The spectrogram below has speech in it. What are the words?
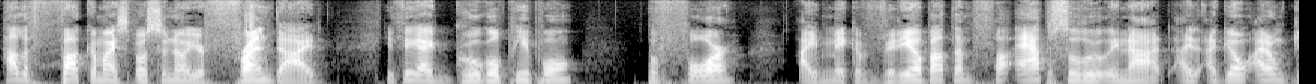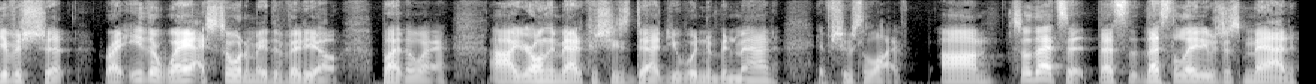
how the fuck am I supposed to know your friend died? You think I Google people before I make a video about them? F- absolutely not. I, I don't I don't give a shit. Right. Either way, I still would have made the video. By the way, uh, you're only mad because she's dead. You wouldn't have been mad if she was alive. Um. So that's it. That's that's the lady who's just mad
